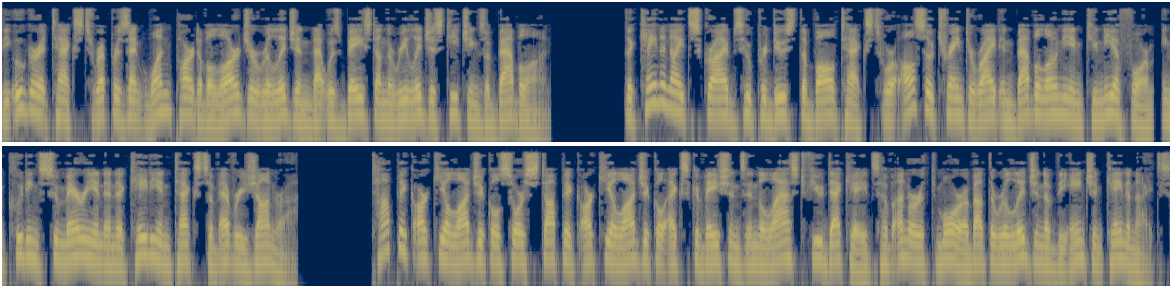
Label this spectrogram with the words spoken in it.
the Ugarit texts represent one part of a larger religion that was based on the religious teachings of Babylon. The Canaanite scribes who produced the Baal texts were also trained to write in Babylonian cuneiform, including Sumerian and Akkadian texts of every genre. Topic archaeological source Topic Archaeological excavations in the last few decades have unearthed more about the religion of the ancient Canaanites.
